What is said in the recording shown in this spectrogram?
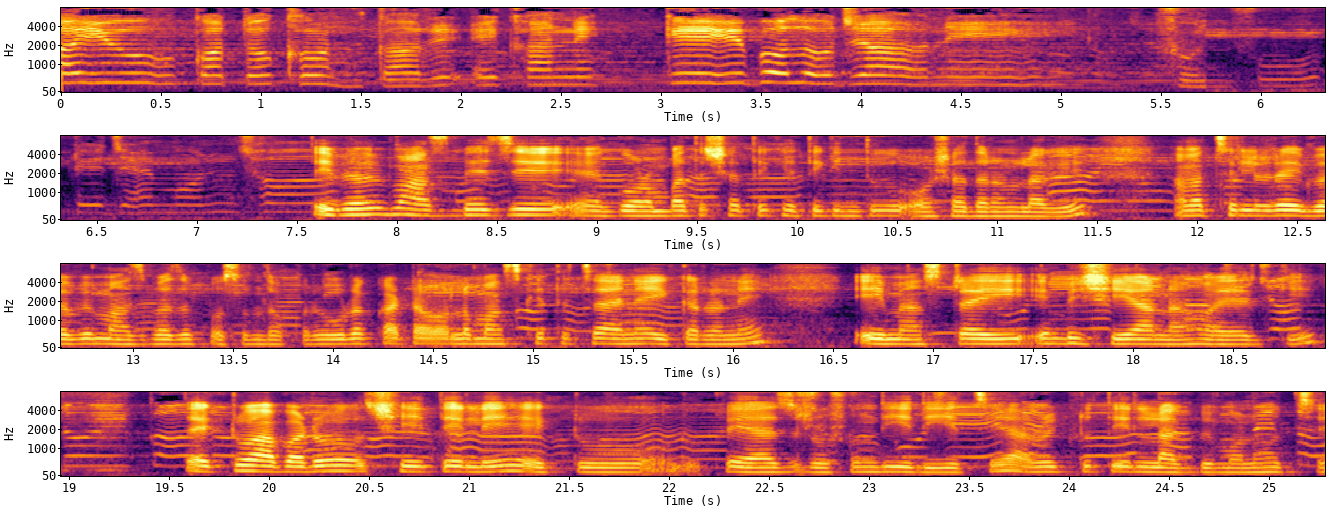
আয়ু কতক্ষণ? কার এখানে কে বলো জানে? ফুল ফুটে যেমন তো এইভাবে মাছ ভেজে গরম ভাতের সাথে খেতে কিন্তু অসাধারণ লাগে। আমার ছেলেরা এইভাবে মাছ ভাজা পছন্দ করে। ওরা কাটাওয়ালা মাছ খেতে চায় না এই কারণে এই মাছটাই বেশি আনা হয় আর কি। তো একটু আবারও সেই তেলে একটু পেঁয়াজ, রসুন দিয়ে দিয়েছে। আরও একটু তেল লাগবে মনে হচ্ছে।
